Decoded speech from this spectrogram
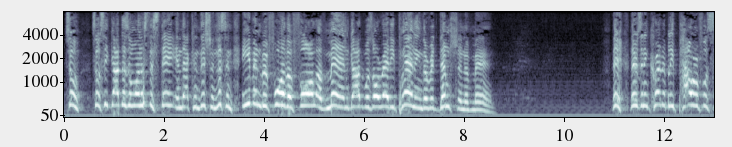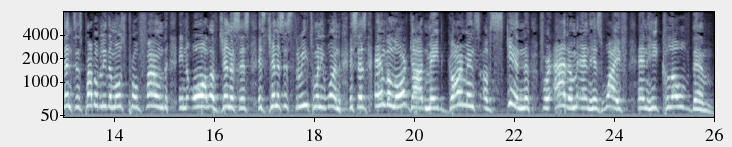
So, so see, God doesn't want us to stay in that condition. Listen, even before the fall of man, God was already planning the redemption of man. There, there's an incredibly powerful sentence, probably the most profound in all of Genesis. It's Genesis 3:21. It says, "And the Lord God made garments of skin for Adam and his wife, and he clothed them."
